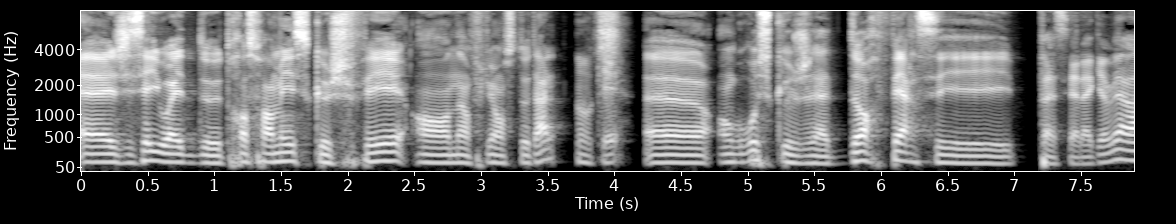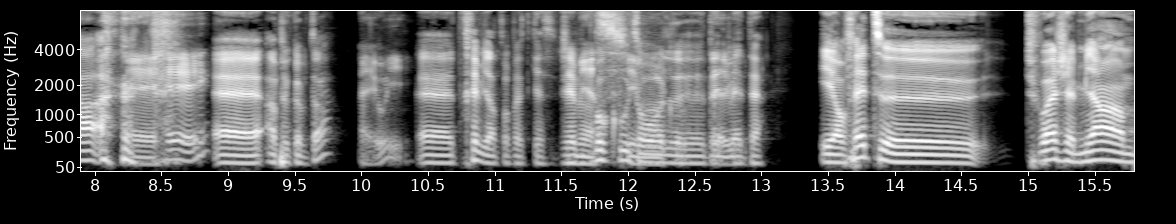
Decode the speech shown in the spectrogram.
Euh, J'essaye ouais, de transformer ce que je fais en influence totale. Ok. Euh, en gros, ce que j'adore faire, c'est passer à la caméra. Eh, eh. Euh, un peu comme toi. Eh oui. Très bien ton podcast. J'aime beaucoup ton rôle d'animateur. Et en fait, tu vois, j'aime bien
